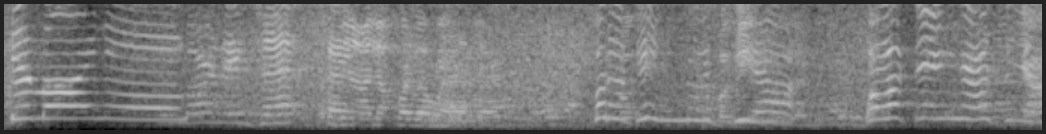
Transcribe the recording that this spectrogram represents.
Good morning! Morning, Jet. Thank you for the weather. Parating na siya! Parating na siya!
